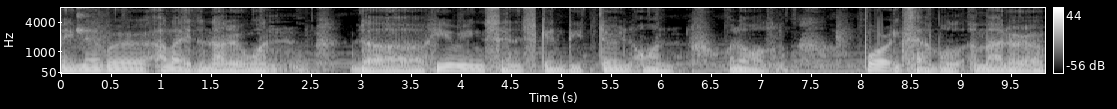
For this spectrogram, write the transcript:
may never allied another one. The hearing sense can be turned on on all. For example, a mother or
